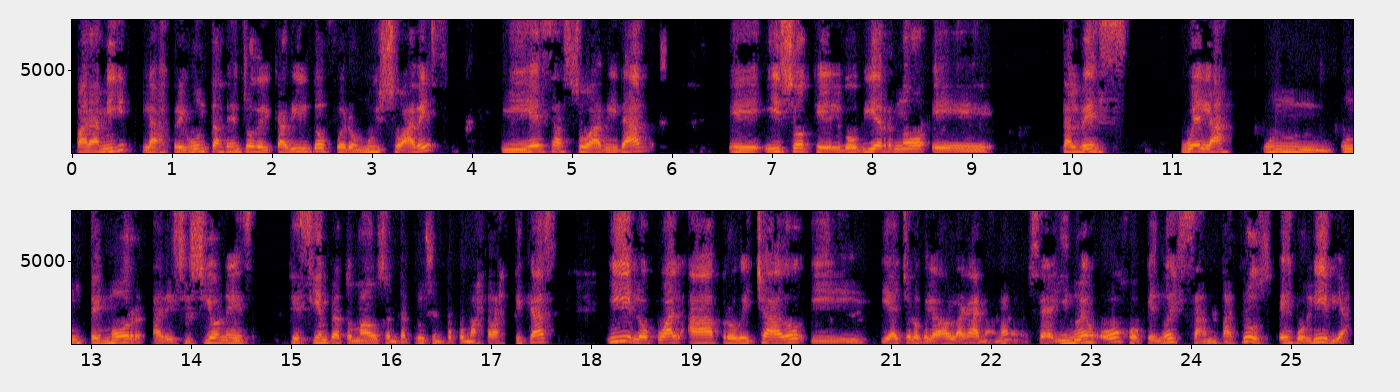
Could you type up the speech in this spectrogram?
Para mí, las preguntas dentro del cabildo fueron muy suaves y esa suavidad eh, hizo que el gobierno tal vez huela un, temor a decisiones que siempre ha tomado Santa Cruz un poco más drásticas, y lo cual ha aprovechado y, ha hecho lo que le ha dado la gana, ¿no? O sea, y no es, ojo, que no es Santa Cruz, es Bolivia,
